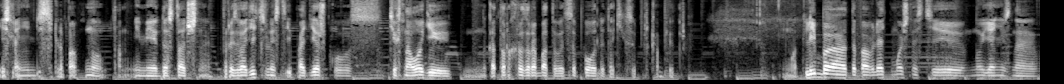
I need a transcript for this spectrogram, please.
если они действительно ну, там, имеют достаточную производительность и поддержку технологий, на которых разрабатывается ПО для таких суперкомпьютеров. Вот. Либо добавлять мощности, ну, я не знаю,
